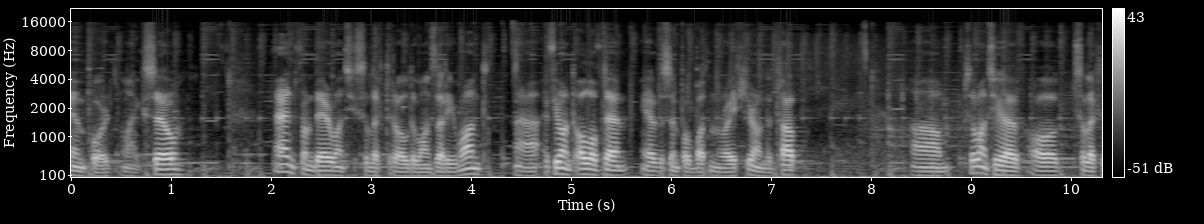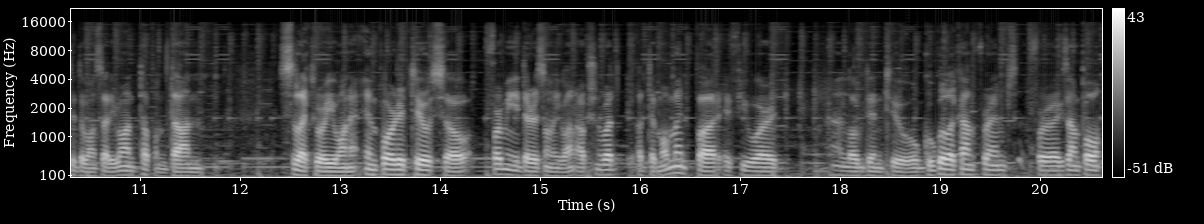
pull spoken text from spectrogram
import like so. And from there once you selected all the ones that you want uh, if you want all of them you have the simple button right here on the top. Um, so once you have all selected the ones that you want tap on done. Select where you want to import it to. So for me there is only one option at the moment but if you were uh, logged into Google account for, for example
